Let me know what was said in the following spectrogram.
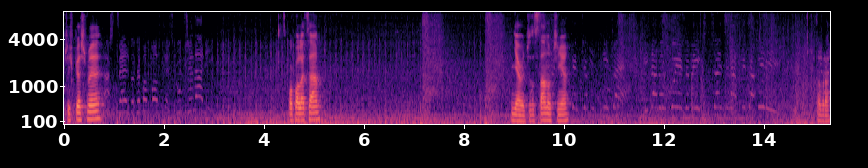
Przyspieszmy. Nasz cel to te bombowce! Skup się na nich! Spoko lecę. Nie wiem, czy dostaną, czy nie. Dobra,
